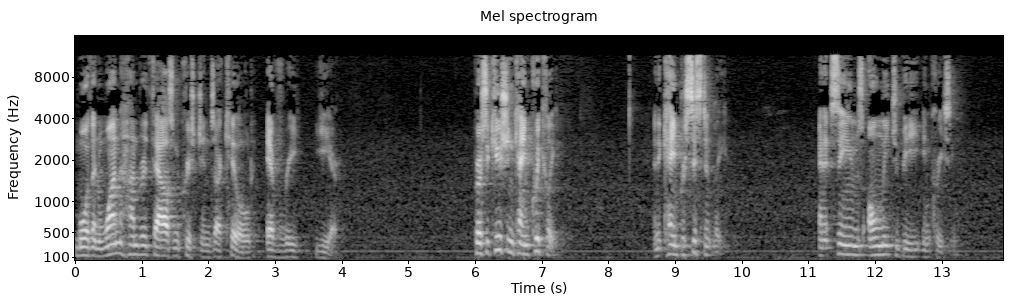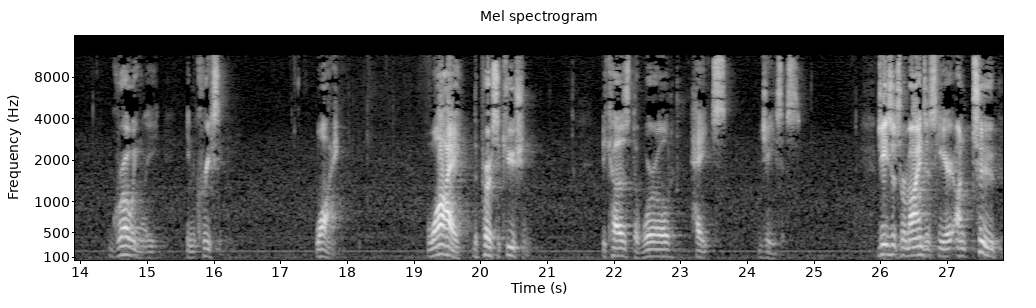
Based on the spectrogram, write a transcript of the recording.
more than 100,000 Christians are killed every year. Persecution came quickly, and it came persistently and it seems only to be increasing, growingly increasing. Why? Why the persecution? Because the world hates Jesus. Jesus reminds us here on two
